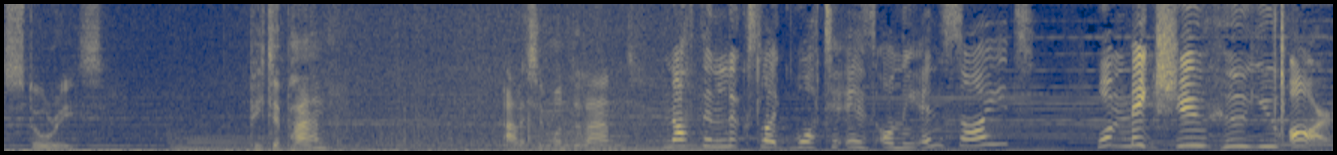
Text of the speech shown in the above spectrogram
Stories. Peter Pan, Alice in Wonderland. Nothing looks like what it is on the inside. What makes you who you are?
